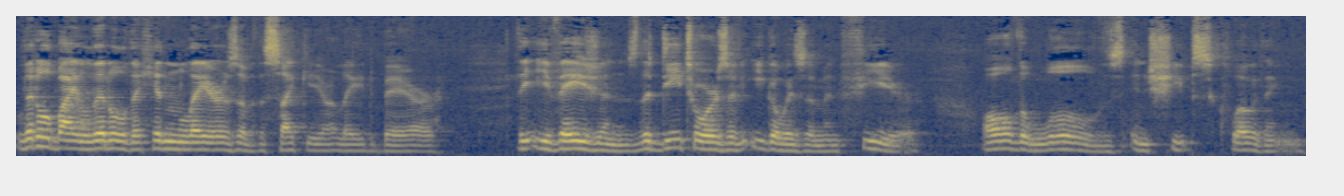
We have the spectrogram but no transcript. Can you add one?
Little by little, the hidden layers of the psyche are laid bare the evasions, the detours of egoism and fear, all the wolves in sheep's clothing,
